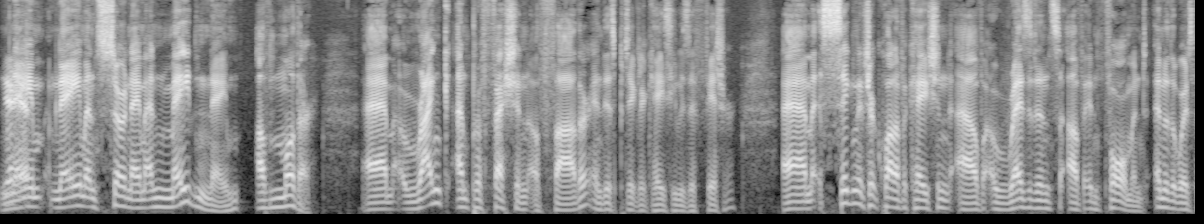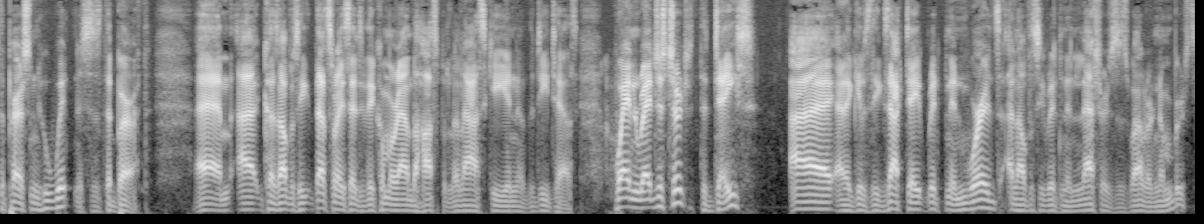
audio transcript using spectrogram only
Yeah, name, name and surname and maiden name of mother. Um, rank and profession of father. In this particular case, he was a fitter. Um, signature qualification of a residence of informant. In other words, the person who witnesses the birth. Because obviously, that's what I said to you. They come around the hospital and ask you, you know, the details. When registered, the date, uh, and it gives the exact date written in words and obviously written in letters as well or numbers.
